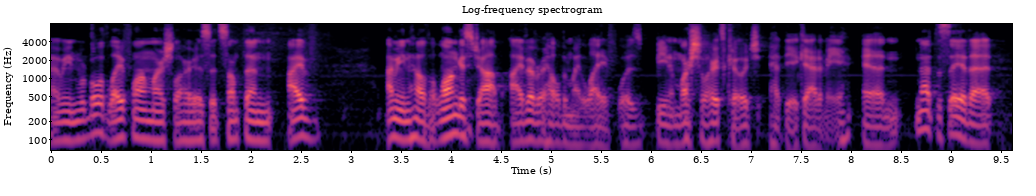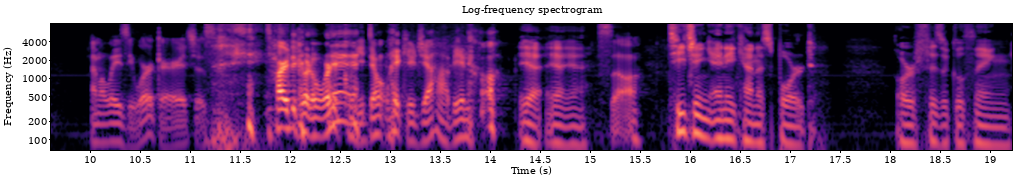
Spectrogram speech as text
I mean we're both lifelong martial artists. It's something I've I mean hell the longest job I've ever held in my life was being a martial arts coach at the academy. And not to say that I'm a lazy worker. It's just it's hard to go to work when you don't like your job, you know. Yeah, yeah, yeah. So Teaching any kind of sport or physical thing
